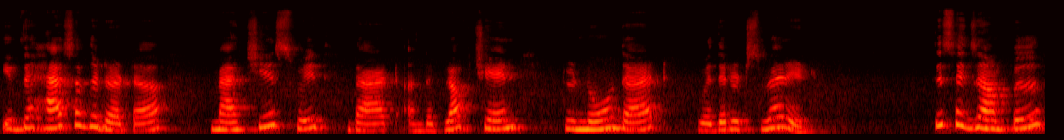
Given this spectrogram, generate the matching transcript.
if the hash of the data matches with that on the blockchain to know that whether it's valid. This example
